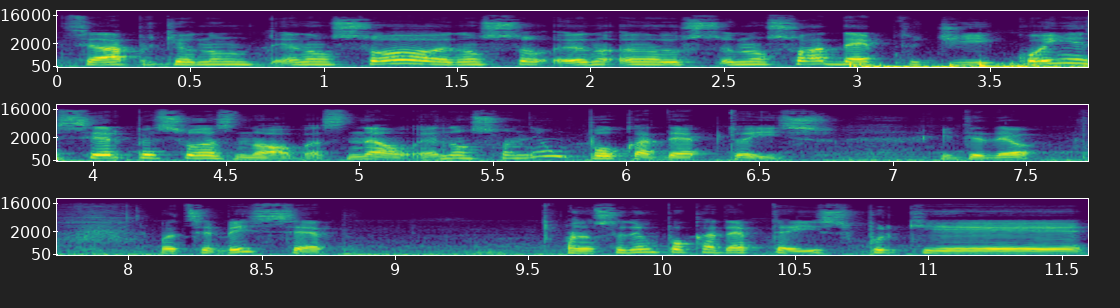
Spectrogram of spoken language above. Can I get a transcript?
sei lá, porque eu não, eu não sou, eu não sou, eu não, eu não sou adepto de conhecer pessoas novas. Não, eu não sou nem um pouco adepto a isso, entendeu? Vou ser bem sincero. Eu não sou nem um pouco adepto a isso porque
